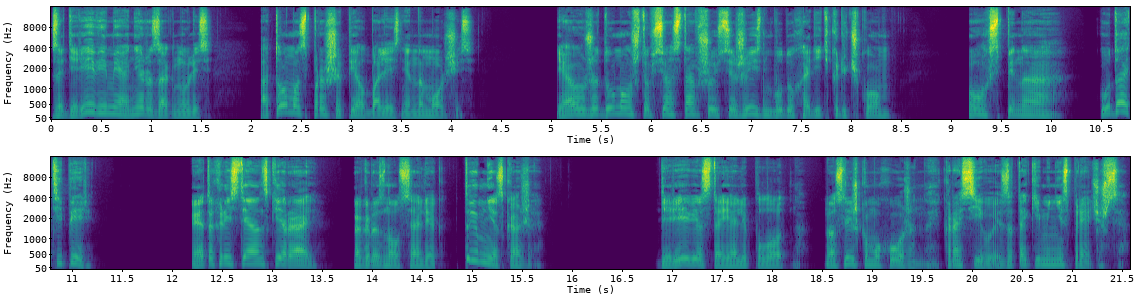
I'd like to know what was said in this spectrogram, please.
За деревьями они разогнулись, а Томас прошипел болезненно морщась: "Я уже думал, что всю оставшуюся жизнь буду ходить крючком. Ох, спина. Куда теперь?" "Это христианский рай", огрызнулся Олег. "Ты мне скажи". Деревья стояли плотно, но слишком ухоженные, красивые, за такими не спрячешься.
